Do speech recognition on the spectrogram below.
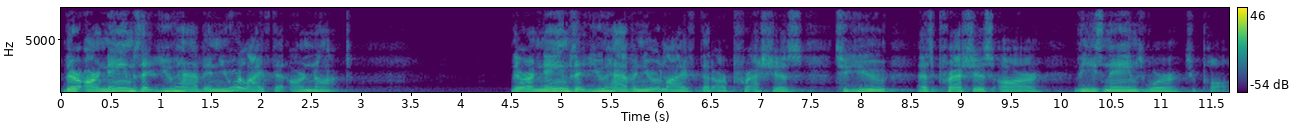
there are names that you have in your life that are not. There are names that you have in your life that are precious to you, as precious are these names were to Paul.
